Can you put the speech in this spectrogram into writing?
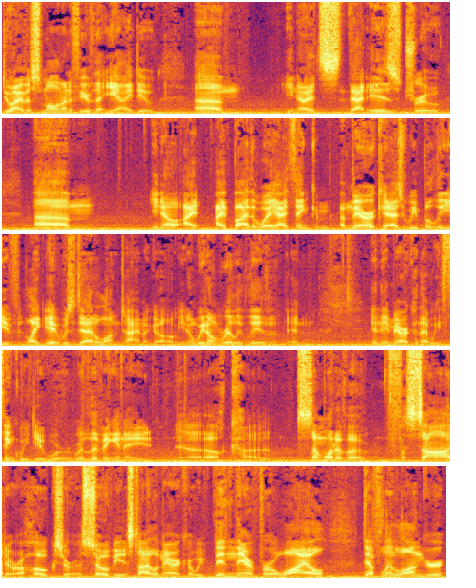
Do I have a small amount of fear of that? Yeah, I do. Um, you know, it's that is true. Um, you know, I, I, by the way, I think America, as we believe, like it was dead a long time ago. You know, we don't really live in in the America that we think we do. We're, we're living in a uh, somewhat of a facade or a hoax or a Soviet style America. We've been there for a while, definitely longer,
